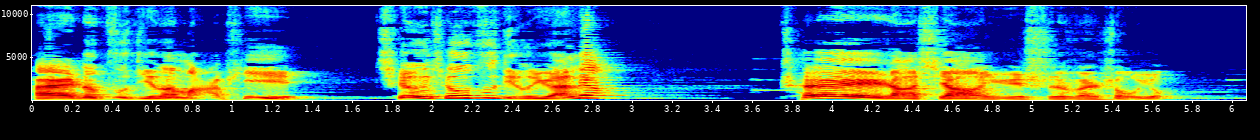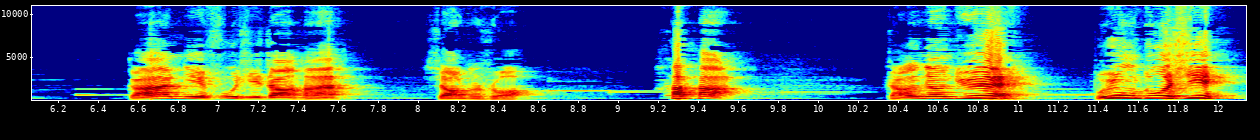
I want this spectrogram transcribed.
拍着自己的马屁，请求自己的原谅。这让项羽十分受用，赶紧扶起张邯，笑着说：“哈哈，张将军不用多心，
